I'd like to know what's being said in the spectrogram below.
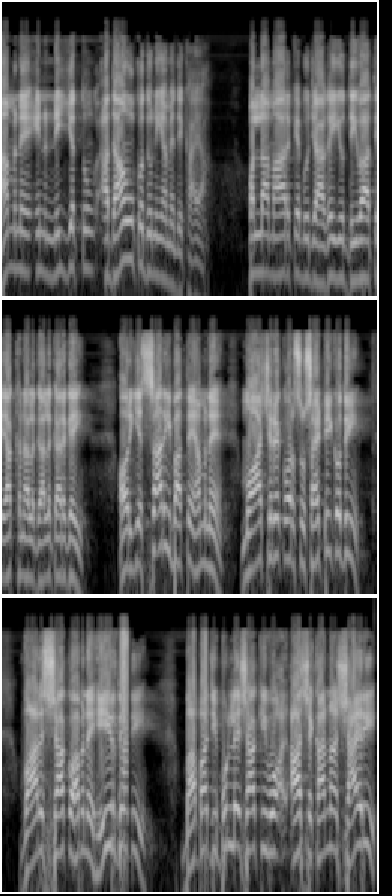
ہم نے ان نیتوں، اداؤں کو دنیا میں دکھایا۔ پلہ مار کے بجا گئی وہ دیوا تے اکھ نل گل کر گئی۔ اور یہ ساری باتیں ہم نے معاشرے کو اور سوسائٹی کو دی وارث شاہ کو ہم نے ہیر دے دی۔ بابا جی بلے شاہ کی وہ آشکانہ شاعری،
